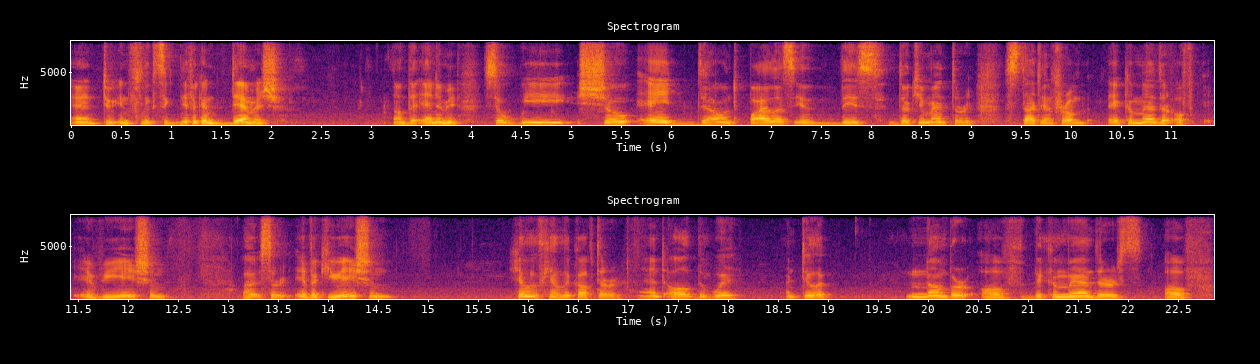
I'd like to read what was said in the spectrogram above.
and to inflict significant damage on the enemy. So we show eight downed pilots in this documentary, starting from a commander of aviation, uh, sorry, evacuation hel helicopter, and all the way until a number of the commanders of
